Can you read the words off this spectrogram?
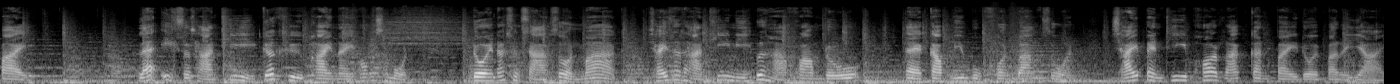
ไป และอีกสถานที่ก็คือภายในห้องสมุด โดยนักศึกษาส่วนมากใช้สถานที่นี้เพื่อหาความรู้ แต่กลับมีบุคคลบางส่วน ใช้เป็นที่พอดรักกันไปโดยปริยาย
